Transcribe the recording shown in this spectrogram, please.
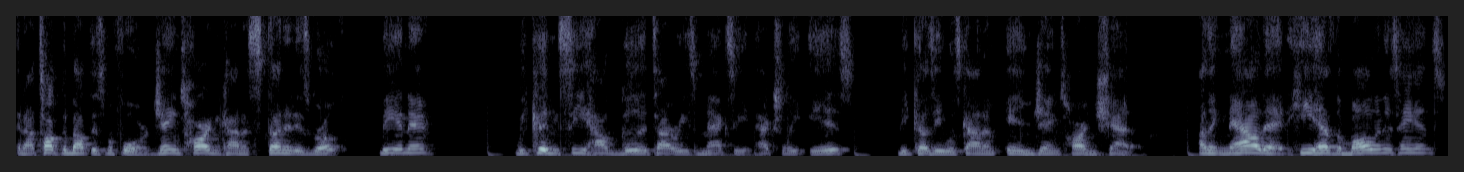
And I talked about this before. James Harden kind of stunted his growth being there we couldn't see how good Tyrese Maxey actually is because he was kind of in James Harden's shadow. I think now that he has the ball in his hands,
